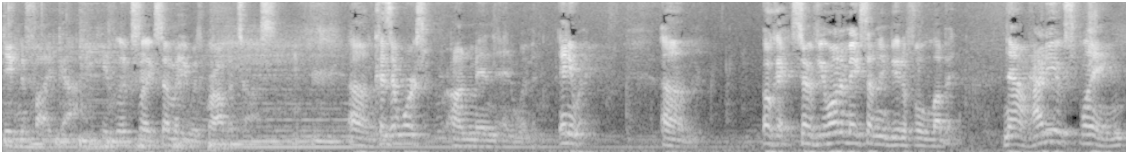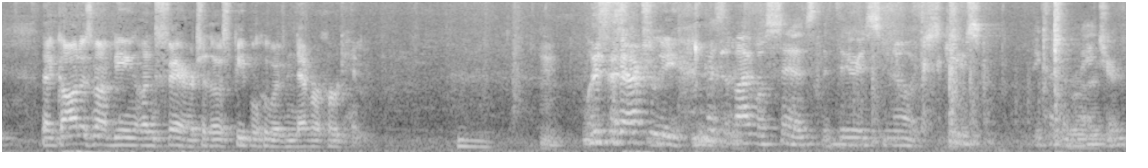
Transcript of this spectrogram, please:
dignified guy. He looks like somebody with gravitas because it works on men and women. Anyway, um, okay. So if you want to make something beautiful, love it. Now, how do you explain that God is not being unfair to those people who have never heard Him? This is actually Because the Bible says that there is no excuse because of nature.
